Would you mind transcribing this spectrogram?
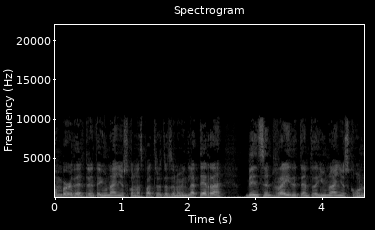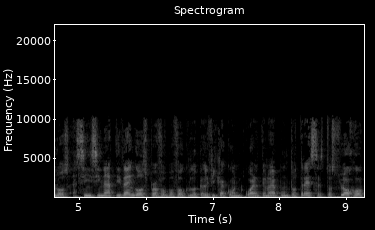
Humber del 31 años con las Patriotas de Nueva Inglaterra, Vincent Ray de 31 años con los Cincinnati Bengals, Pro Football Focus lo califica con 49.3, esto es flojo.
